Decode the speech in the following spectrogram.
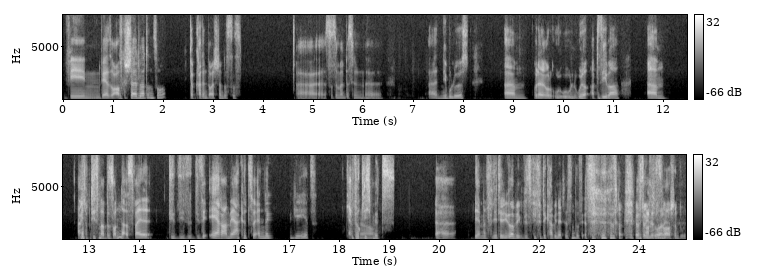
wen, wer so aufgestellt wird und so. Ich glaube, gerade in Deutschland ist das, äh, ist das immer ein bisschen äh, äh, nebulös ähm, oder unabsehbar. Ähm, aber ich glaube, diesmal besonders, weil die, diese, diese Ära Merkel zu Ende geht ja, wirklich ja. mit. Äh, ja, man verliert ja den Überblick. Wie, wie viel Kabinett ist denn das jetzt? das ist letztes Mal auch schon durch.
